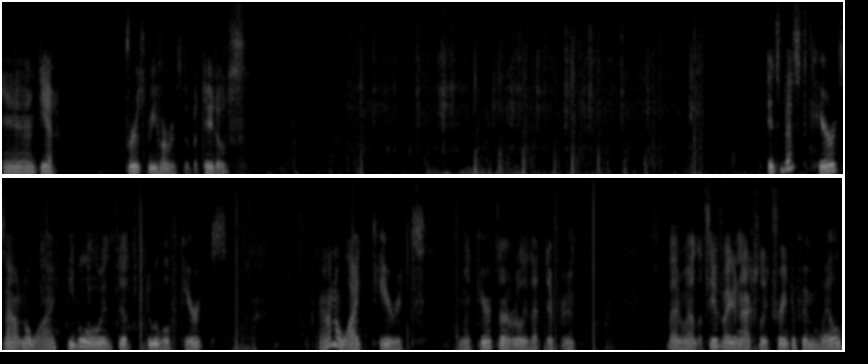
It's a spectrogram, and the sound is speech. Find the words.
And yeah. First we harvest the potatoes. It's best carrots, I don't know why. People always do, do it with carrots. I don't know why carrots. Like, carrots aren't really that different. But anyway, let's see if I can actually trade with him well.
